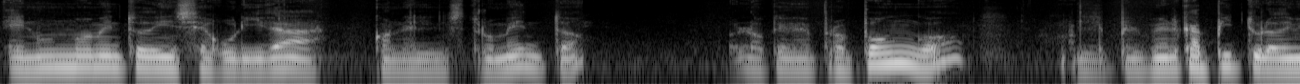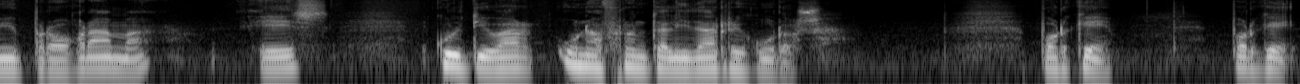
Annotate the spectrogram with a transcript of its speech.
en un momento de inseguridad con el instrumento, lo que me propongo, el primer capítulo de mi programa, es cultivar una frontalidad rigurosa. ¿Por qué? Porque,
